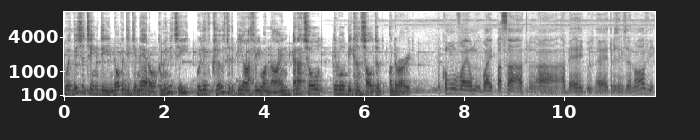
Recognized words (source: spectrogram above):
We're visiting the Nova de Janeiro community who live close to the BR319 and are told they will be consulted on the road. Como vai, vai passar a, a BR-319,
